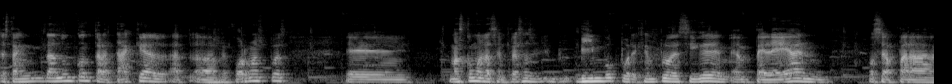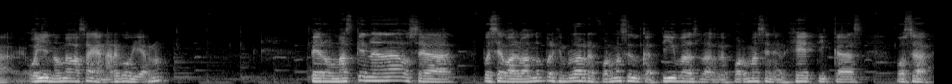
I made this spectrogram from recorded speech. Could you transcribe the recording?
están dando un contraataque a, las reformas, pues. Eh, más como las empresas Bimbo, por ejemplo, sigue en, pelea, en, o sea, para, oye, no me vas a ganar gobierno. Pero más que nada, o sea, pues evaluando, por ejemplo, las reformas educativas, las reformas energéticas, o sea,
